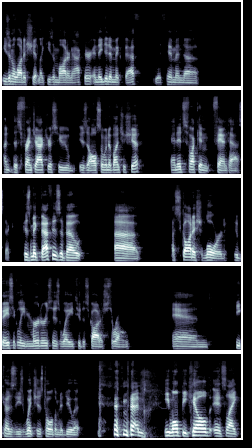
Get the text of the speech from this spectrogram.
he's in a lot of shit. Like he's a modern actor, and they did a Macbeth with him and uh this French actress who is also in a bunch of shit, and it's fucking fantastic. Because Macbeth is about uh a Scottish lord who basically murders his way to the Scottish throne, and because these witches told him to do it, and then he won't be killed. It's like,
